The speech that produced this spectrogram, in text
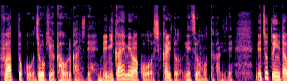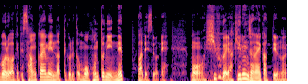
ふわっとこう蒸気が香る感じで。で2回目はこうしっかりと熱を持った感じで。でちょっとインターバルを空けて3回目になってくるともう本当に熱波ですよね。もう皮膚が焼けるんじゃないかっていうの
